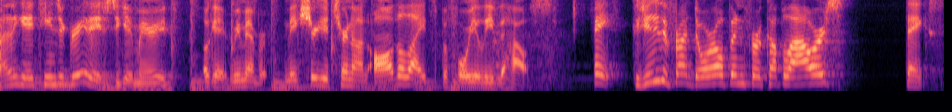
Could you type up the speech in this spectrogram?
I think 18's a great age to get married. Okay, remember, make sure you turn on all the lights before you leave the house. Hey, could you leave the front door open for a couple hours? Thanks.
